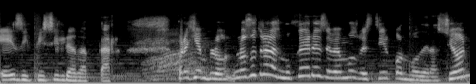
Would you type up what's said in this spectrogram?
es difícil de adaptar. Por ejemplo, nosotras las mujeres debemos vestir con moderación,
